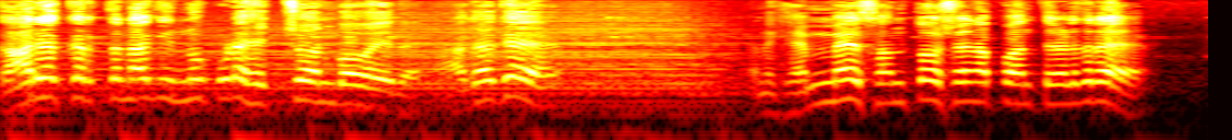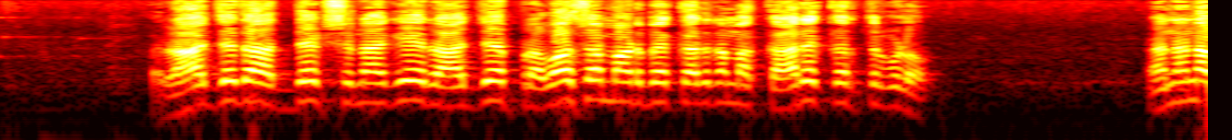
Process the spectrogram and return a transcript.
ಕಾರ್ಯಕರ್ತನಾಗಿ ಇನ್ನೂ ಕೂಡ ಹೆಚ್ಚು ಅನುಭವ ಇದೆ. ಹಾಗಾಗಿ ನನಗೆ ಹೆಮ್ಮೆ, ಸಂತೋಷ ಏನಪ್ಪಾ ಅಂತ ಹೇಳಿದ್ರೆ ರಾಜ್ಯದ ಅಧ್ಯಕ್ಷನಾಗಿ ರಾಜ್ಯ ಪ್ರವಾಸ ಮಾಡಬೇಕಾದ್ರೆ ನಮ್ಮ ಕಾರ್ಯಕರ್ತರುಗಳು. ನನ್ನನ್ನ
